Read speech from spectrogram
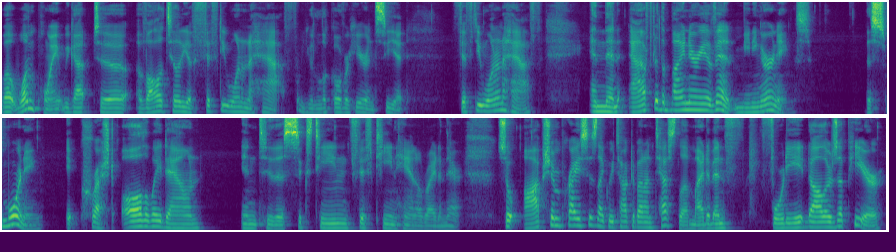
well, at one point we got to a volatility of 51 and a half. You look over here and see it, 51 and a half. And then after the binary event, meaning earnings, this morning, it crushed all the way down into the 16, 15 handle right in there. So option prices, like we talked about on Tesla, might have been $48 up here.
